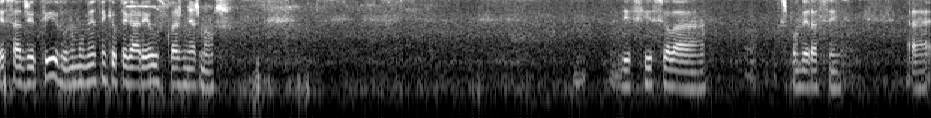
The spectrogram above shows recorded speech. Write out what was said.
esse adjetivo no momento em que eu pegar ele com as minhas mãos. Difícil a responder assim. Ah,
